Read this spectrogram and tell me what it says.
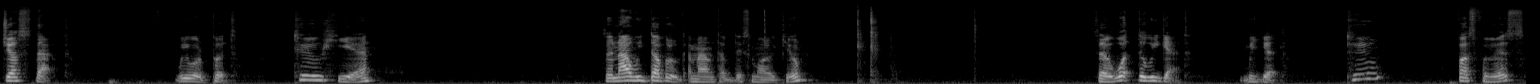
just that. We will put 2 here. So now we doubled the amount of this molecule. So what do we get? We get 2 phosphorus.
